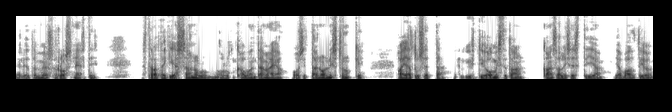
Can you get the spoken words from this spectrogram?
eli jota myös Rosneftin strategiassa on ollut, ollut kauan tämä ja osittain onnistunutkin ajatus, että yhtiö omistetaan kansallisesti ja, ja valtio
